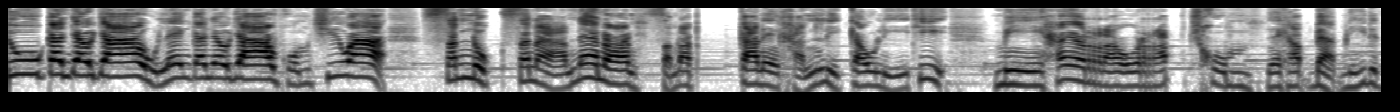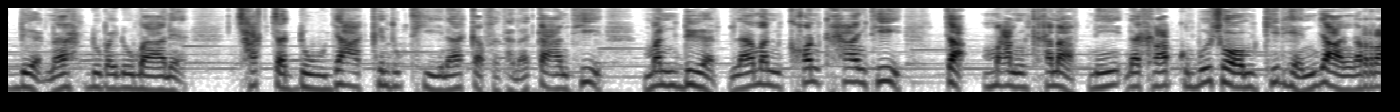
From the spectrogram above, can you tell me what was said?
ดูกันยาวๆ เล่นกันยาวๆ ผมเชื่อว่าสนุกสนานแน่นอนสำหรับการแข่งขันลีกเกาหลีที่มีให้เรารับชมนะครับ แบบนี้เดือดๆนะ ดูไปดูมาเนี่ย ชักจะดูยากขึ้นทุกทีนะ กับสถานการณ์ที่มันเดือดแล้วมันค่อนข้างที่ จะมันขนาดนี้นะครับ คุณผู้ชมคิดเห็นอย่างไร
